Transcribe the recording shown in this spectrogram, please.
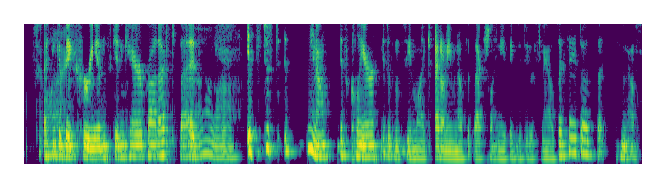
What's it I think, a like? big Korean skincare product, but Oh. it's just it- you know it's clear it doesn't seem like i don't even know if it's actually anything to do with snails they say it does but who knows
